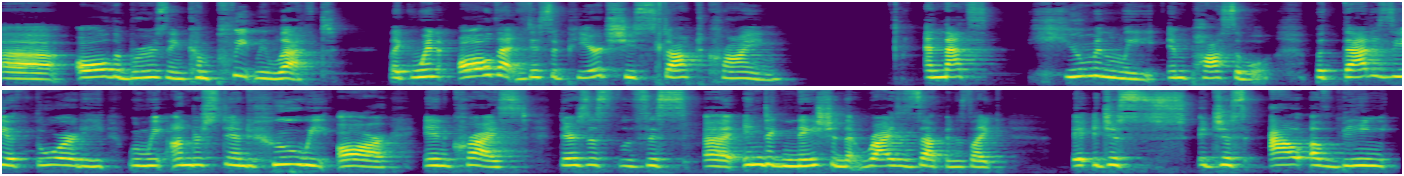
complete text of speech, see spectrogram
uh, all the bruising completely left. Like when all that disappeared, she stopped crying. And that's humanly impossible. But that is the authority when we understand who we are in Christ. There's this this uh, indignation that rises up and is like it, it just it just out of being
